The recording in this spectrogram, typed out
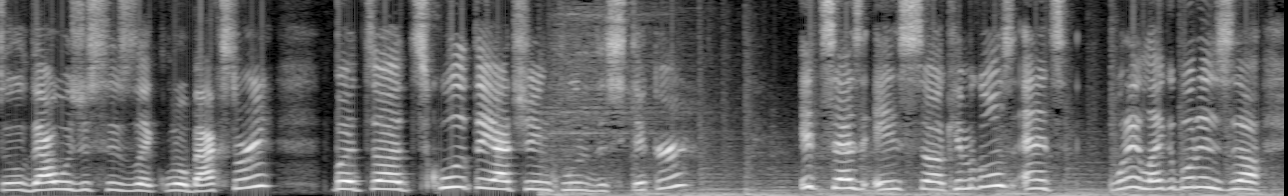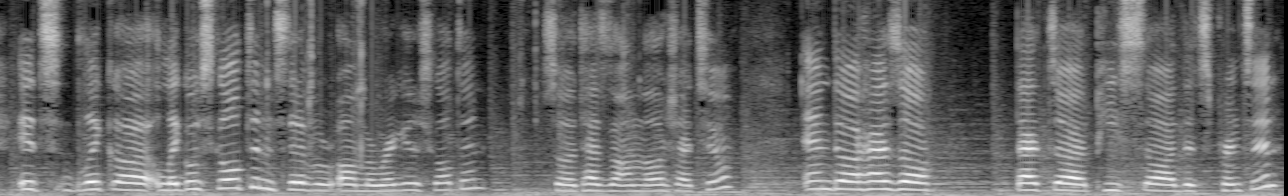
So that was just his like little backstory. But uh, it's cool that they actually included the sticker. It says Ace uh, Chemicals, and it's what I like about it is uh, it's like a Lego skeleton instead of a, um, a regular skeleton. So it has that on the other side too, and uh, has a uh, that uh, piece uh, that's printed,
